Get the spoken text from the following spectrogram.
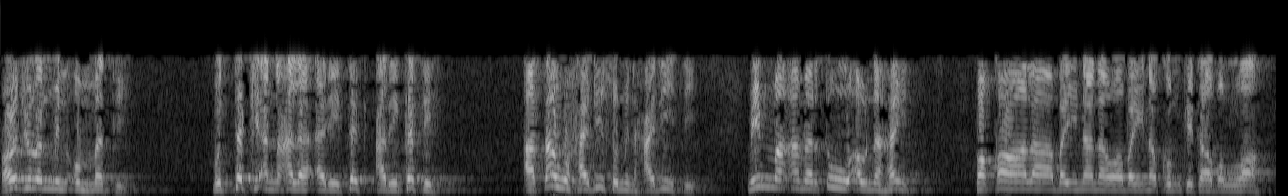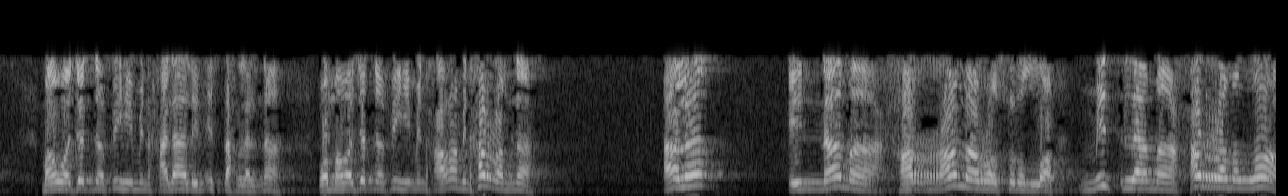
rajulan min ummati muttaki'an ala arikatih atahu hadisun min hadithi mimma amartuhu aw nahait faqala bainana wa bainakum kitab Allah ma wajadna fihi min halalin istahlalnah wa ma wajadna fihi min haramin haramnah Ala innama harrama Rasulullah mitla ma harrama Allah.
